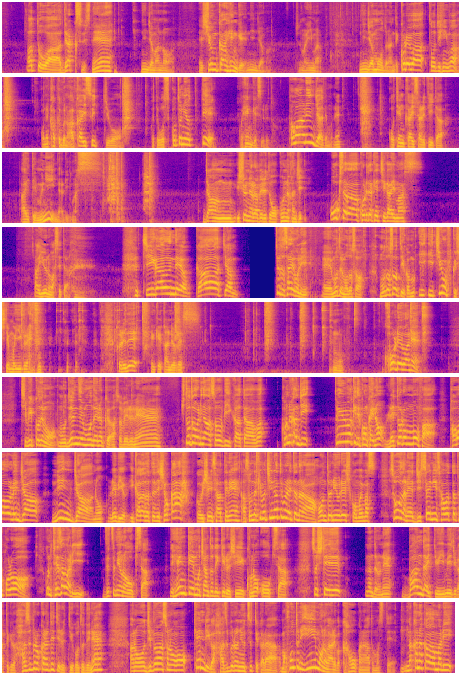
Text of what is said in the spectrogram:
あとは、デラックスですね。忍者マンの、え瞬間変形忍者マン。ちょっと待って、今、忍者モードなんで、これは、当時品は、この、各部の赤いスイッチを、こうやって押すことによって、こう変化すると。パワーレンジャーでもね、こう展開されていたアイテムになります。じゃん一緒に並べるとこんな感じ。大きさがこれだけ違います。あ、言うの忘れた。違うんだよ母ちゃんちょっと最後に、えー元に戻そう。戻そうっていうか、い一往復してもいいぐらいね。これで変形完了です。うん。これはね、ちびっこでももう全然問題なく遊べるね。一通りの遊び方はこんな感じ。というわけで今回のレトロモーファーパワーレンジャー忍者のレビューいかがだったでしょうか？こう一緒に触ってね、遊んだ気持ちになってもらえたなら本当に嬉しく思います。そうだね、実際に触ったところ、この手触り、絶妙な大きさ。で、変形もちゃんとできるし、この大きさ。そして、なんだろうね、バンダイっていうイメージがあったけど、ハズブロから出てるっていうことでね、あの、自分はその、権利がハズブロに移ってから、まあ本当にいいものがあれば買おうかなと思ってて、なかなかあんまり、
